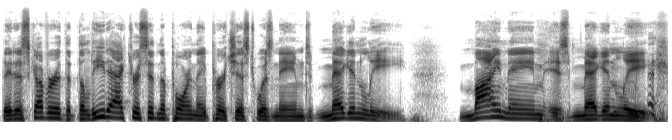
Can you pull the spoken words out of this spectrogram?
they discovered that the lead actress in the porn they purchased was named Megan Lee. My name is Megan Lee.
